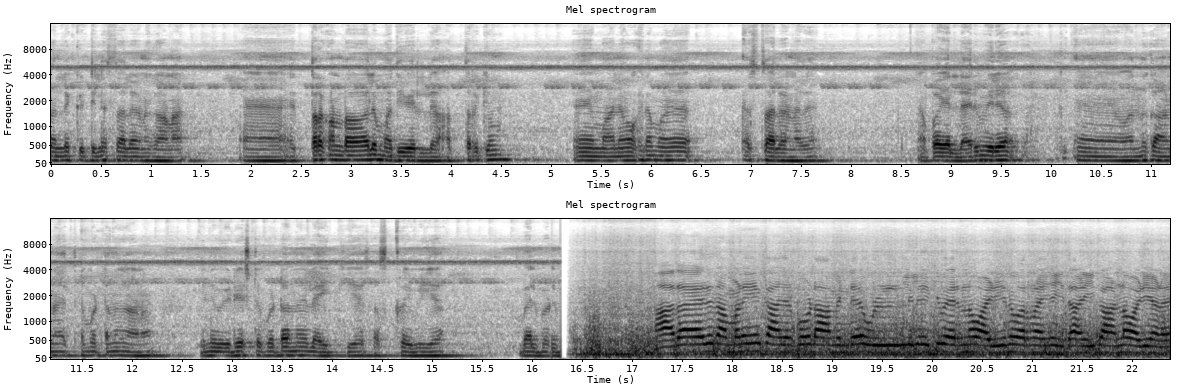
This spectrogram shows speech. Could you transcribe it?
നല്ല കിട്ടിയ സ്ഥലമാണ് കാണാൻ. എത്ര കണ്ടാലും മതി വരില്ല. അത്രയ്ക്കും മനോഹരമായ സ്ഥലമാണത്. അപ്പോൾ എല്ലാവരും വരിക. വന്ന് കാണുക എത്ര പെട്ടെന്ന് കാണാം. പിന്നെ വീഡിയോ ഇഷ്ടപ്പെട്ടാൽ ഒന്ന് ലൈക്ക് ചെയ്യുക സബ്സ്ക്രൈബ് ചെയ്യുക ബെൽ ബട്ടൺ അതായത് നമ്മൾ ഈ കാഞ്ഞിരപ്പൂർ ഡാമിന്റെ ഉള്ളിലേക്ക് വരുന്ന വഴി എന്ന് പറഞ്ഞു കഴിഞ്ഞാൽ ഇതാണ് ഈ കാണുന്ന വഴിയാണ്.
